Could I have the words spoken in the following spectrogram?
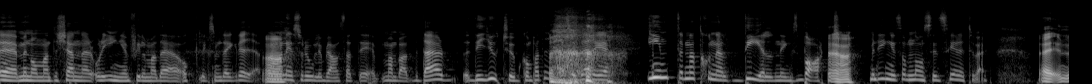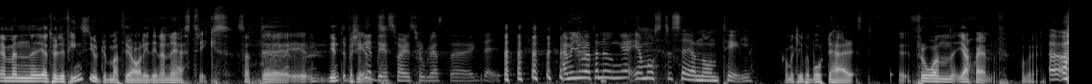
Eh, med någon man inte känner och det är ingen filmade och liksom det är grejen. Ja. Man är så rolig ibland så att det, man bara, det där det är YouTube-kompatibelt. Alltså, det där är internationellt delningsbart. Ja. Men det är ingen som någonsin ser det tyvärr. Nej, nej, men jag tror det finns Youtube-material i dina nästricks, så att, eh, det är inte för Det är sent. det Sveriges roligaste grej. Nej, men Jonathan Unge, jag måste säga någon till. Jag kommer klippa bort det här eh, från jag själv. Kommer jag.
